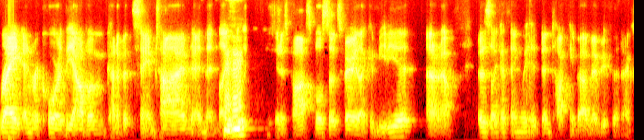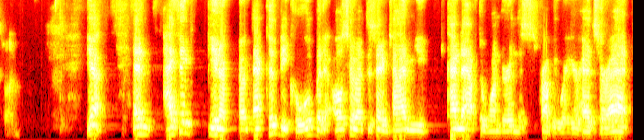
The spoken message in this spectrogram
write and record the album kind of at the same time and then like Mhm. as soon as possible so it's very like immediate i don't know it was like a thing we had been talking about maybe for the next one And I think you know that could be cool, but also at the same time, you kind of have to wonder, and this is probably where your heads are at.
